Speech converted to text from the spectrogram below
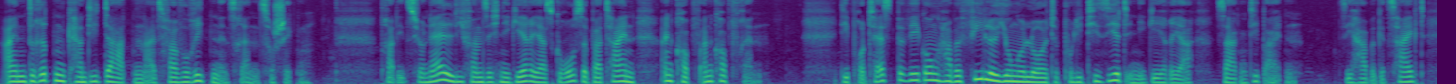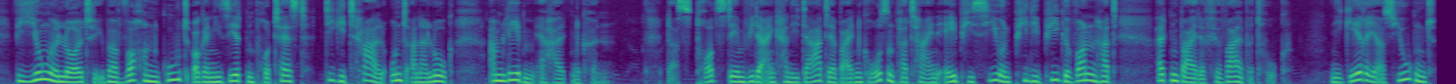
einen dritten Kandidaten als Favoriten ins Rennen zu schicken. Traditionell liefern sich Nigerias große Parteien ein Kopf-an-Kopf-Rennen. Die Protestbewegung habe viele junge Leute politisiert in Nigeria, sagen die beiden. Sie habe gezeigt, wie junge Leute über Wochen gut organisierten Protest, digital und analog, am Leben erhalten können. Dass trotzdem wieder ein Kandidat der beiden großen Parteien APC und PDP gewonnen hat, halten beide für Wahlbetrug. Nigerias Jugend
